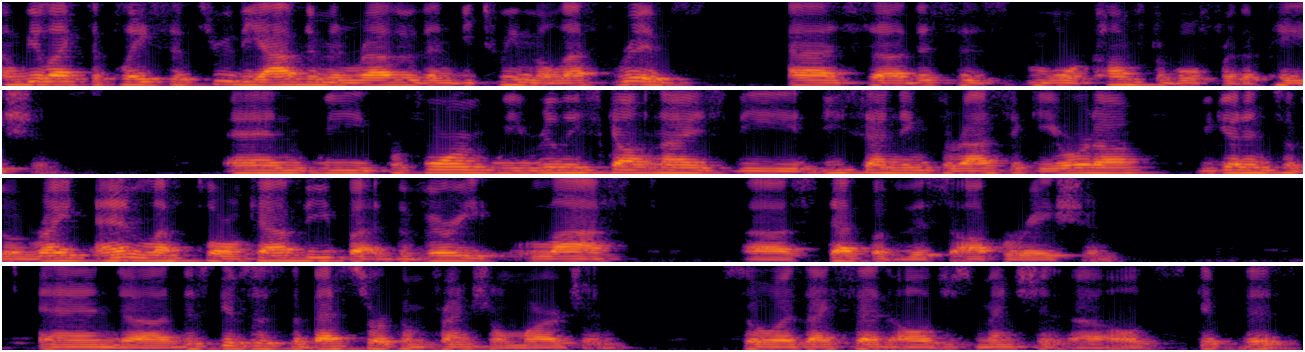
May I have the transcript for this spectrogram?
And we like to place it through the abdomen rather than between the left ribs, as uh, this is more comfortable for the patients. And we perform, we really skeletonize the descending thoracic aorta. We get into the right and left pleural cavity, but the very last uh, step of this operation. And uh, this gives us the best circumferential margin. So as I said, I'll just mention, uh, I'll skip this.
